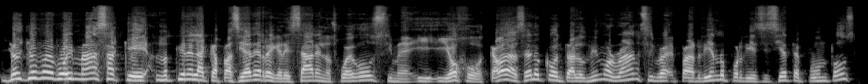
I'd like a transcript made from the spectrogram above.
yo, yo me voy más a que no tiene la capacidad de regresar en los juegos y, me, y, ojo, acaba de hacerlo contra los mismos Rams y perdiendo por 17 puntos,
